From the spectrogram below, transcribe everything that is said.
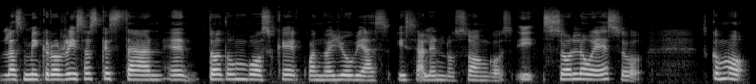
las microrisas que están en todo un bosque cuando hay lluvias y salen los hongos. Y solo eso como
